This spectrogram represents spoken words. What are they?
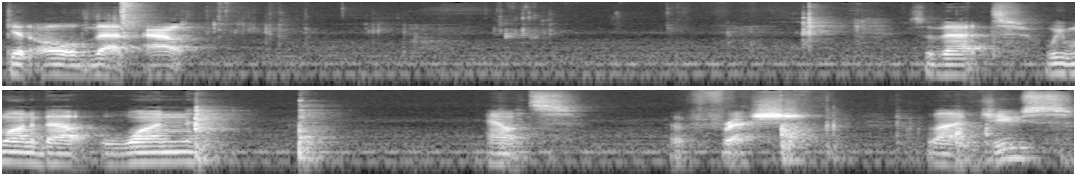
Get all of that out. So that we want about one ounce of fresh lime juice.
